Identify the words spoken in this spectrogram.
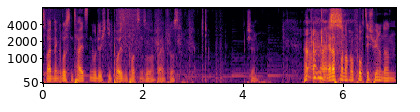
Das war dann größtenteils nur durch die Poison Pots und so beeinflusst. Schön. Ah, nice. Ja, lass mal noch auf 50 spielen und dann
